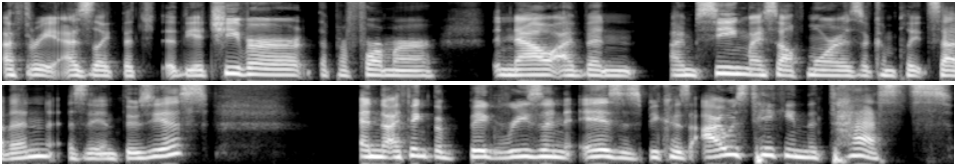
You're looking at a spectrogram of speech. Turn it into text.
a three, as like the the achiever, the performer. And now I've been I'm seeing myself more as a complete seven, as the enthusiast. And I think the big reason is is because I was taking the tests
